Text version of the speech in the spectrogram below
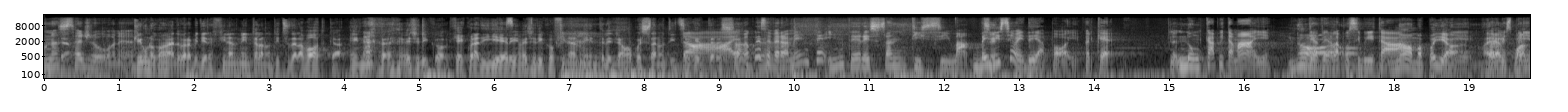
una stagione. Che uno come me dovrebbe dire finalmente la notizia della vodka e indico- invece dico che è quella di ieri, invece dico finalmente leggiamo questa notizia che è Dai, interessante. ma questa è veramente interessantissima. Bellissima idea poi, perché non capita mai No, di avere la possibilità No, ma poi di ha- fare è, un'esperienza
